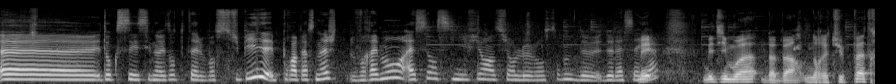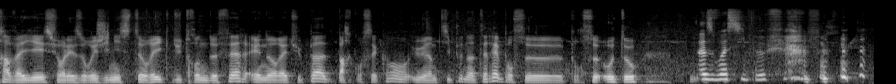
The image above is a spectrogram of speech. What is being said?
Euh, donc c'est c'est une raison totalement stupide pour un personnage vraiment assez insignifiant hein, sur le- l'ensemble de, de la saga. Mais- Mais dis-moi, Babar, n'aurais-tu pas travaillé sur les origines historiques du trône de fer et n'aurais-tu pas, par conséquent, eu un petit peu d'intérêt pour ce, pour ce Otto? Ça se voit si peu.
